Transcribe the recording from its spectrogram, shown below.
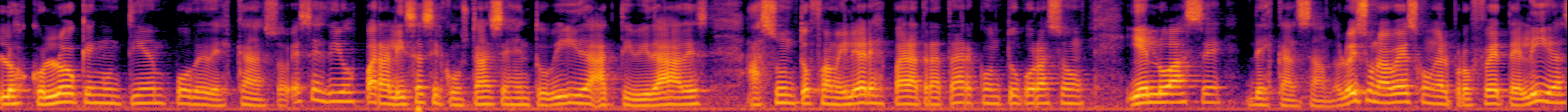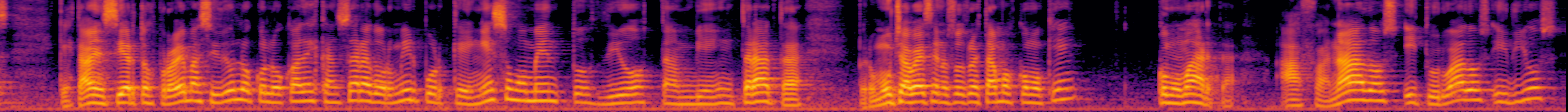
los coloque en un tiempo de descanso. A veces Dios paraliza circunstancias en tu vida, actividades, asuntos familiares para tratar con tu corazón y Él lo hace descansando. Lo hizo una vez con el profeta Elías que estaba en ciertos problemas y Dios lo colocó a descansar, a dormir, porque en esos momentos Dios también trata. Pero muchas veces nosotros estamos como quién? Como Marta, afanados y turbados y Dios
